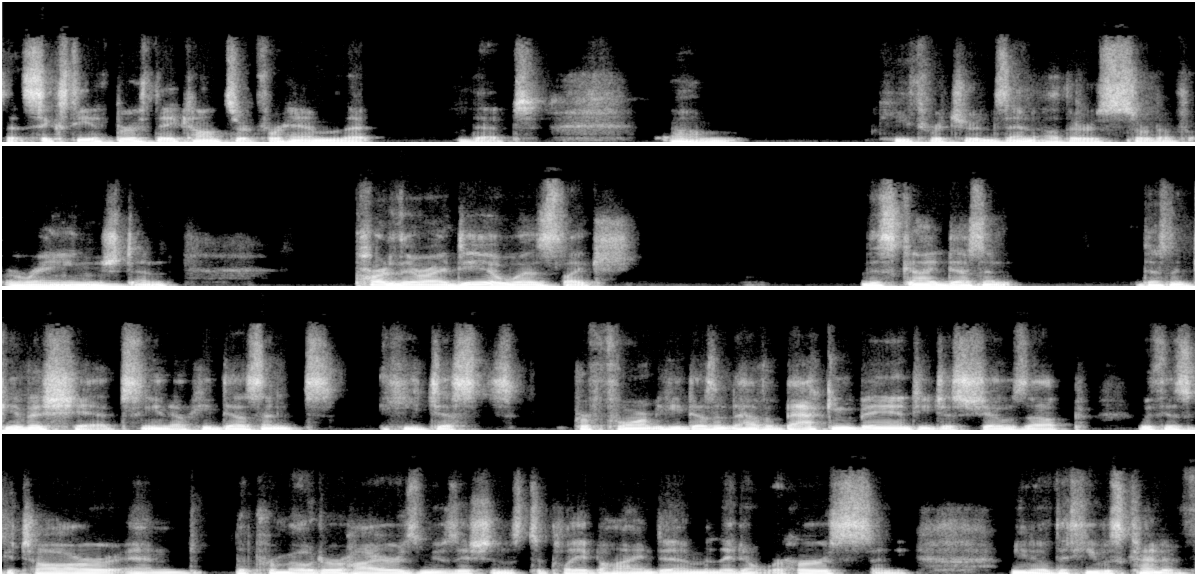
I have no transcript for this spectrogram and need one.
that 60th birthday concert for him that that um, Keith Richards and others sort of arranged, and part of their idea was like this guy doesn't doesn't give a shit, you know, he doesn't he just perform he doesn't have a backing band. He just shows up with his guitar and the promoter hires musicians to play behind him and they don't rehearse. And you know that he was kind of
